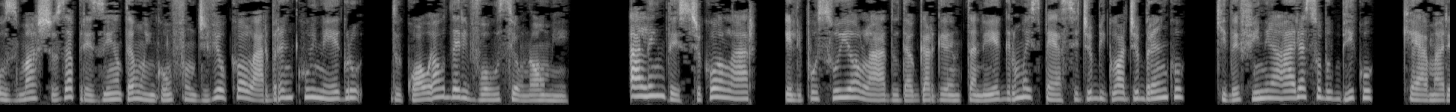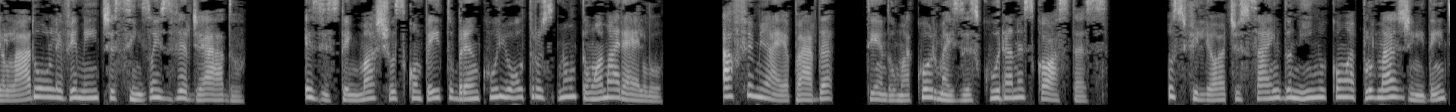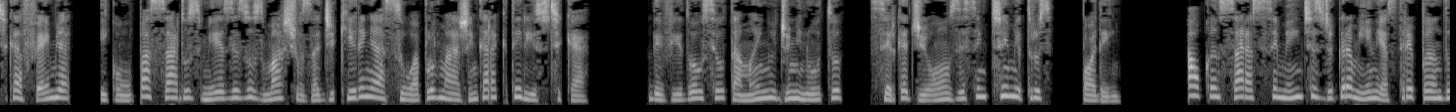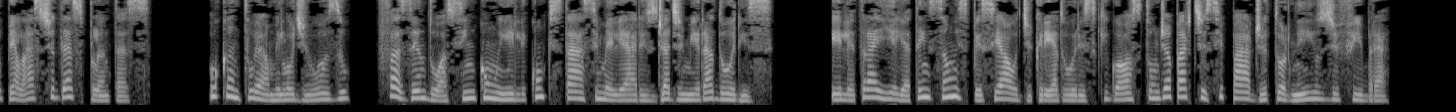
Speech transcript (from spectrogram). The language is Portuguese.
Os machos apresentam um inconfundível colar branco e negro, do qual derivou o seu nome. Além deste colar, ele possui ao lado da garganta negra uma espécie de bigode branco, que define a área sob o bico, que é amarelado ou levemente cinza esverdeado. Existem machos com peito branco e outros num tom amarelo. A fêmea é parda, tendo uma cor mais escura nas costas. Os filhotes saem do ninho com a plumagem idêntica à fêmea, e com o passar dos meses os machos adquirem a sua plumagem característica. Devido ao seu tamanho diminuto, cerca de 11 centímetros, podem alcançar as sementes de gramíneas trepando pela haste das plantas. O canto é melodioso, fazendo assim com ele conquistasse milhares de admiradores. Ele atraía a atenção especial de criadores que gostam de participar de torneios de fibra.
